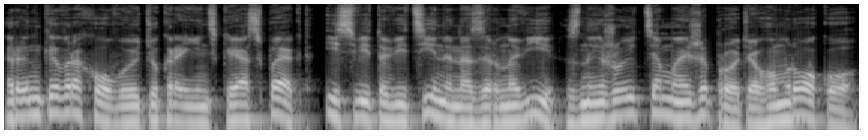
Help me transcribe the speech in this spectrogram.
Ринки враховують український аспект, і світові ціни на зернові знижуються майже протягом року.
